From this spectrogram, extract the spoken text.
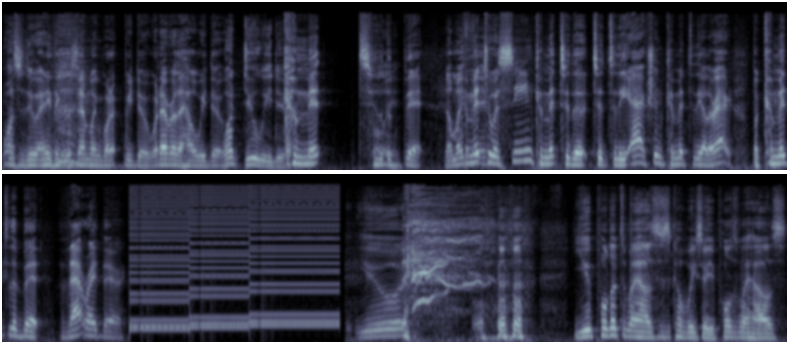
wants to do anything resembling what we do, whatever the hell we do. What do we do? Commit to the bit. Now, my commit fav- to a scene, commit to the to, to the action, commit to the other act, but commit to the bit. That right there. You you pulled up to my house. This is a couple weeks ago. You pulled up to my house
